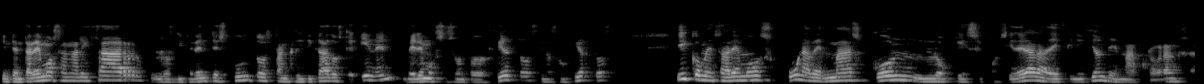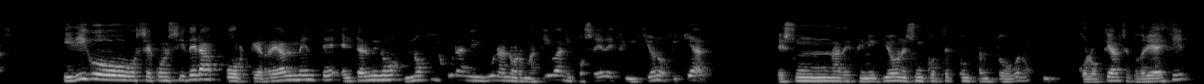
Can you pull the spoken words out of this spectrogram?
Intentaremos analizar los diferentes puntos tan criticados que tienen, veremos si son todos ciertos, si no son ciertos, y comenzaremos una vez más con lo que se considera la definición de macrogranjas. Y digo se considera porque realmente el término no figura en ninguna normativa ni posee definición oficial. Es una definición, es un concepto un tanto, bueno, coloquial se podría decir,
